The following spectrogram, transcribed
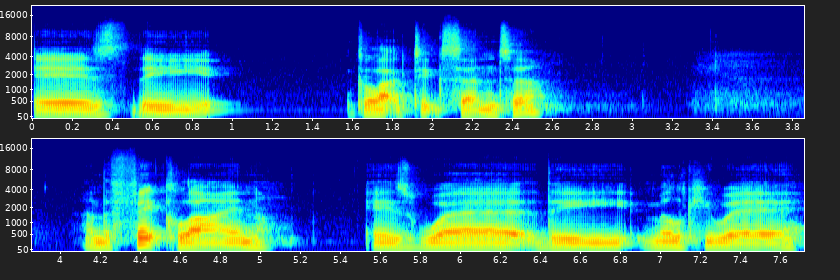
is the galactic center and the thick line is where the Milky Way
